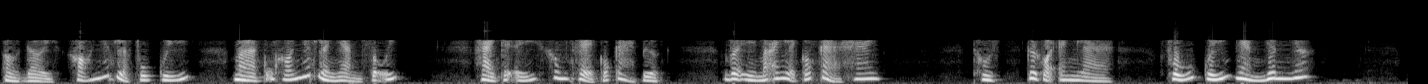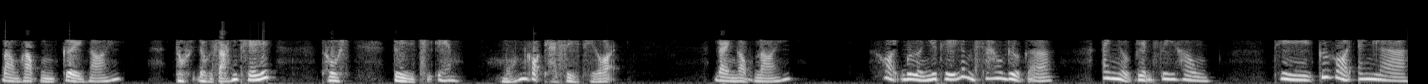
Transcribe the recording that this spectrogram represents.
Ở đời khó nhất là phú quý, mà cũng khó nhất là nhàn rỗi. Hai cái ấy không thể có cả được, vậy mà anh lại có cả hai. Thôi, cứ gọi anh là phú quý nhàn nhân nhé. Bảo Ngọc cười nói, tôi đâu dám thế, thôi, tùy chị em, muốn gọi là gì thì gọi. Đại Ngọc nói, gọi bừa như thế làm sao được ạ? Anh ở viện Duy Hồng, thì cứ gọi anh là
